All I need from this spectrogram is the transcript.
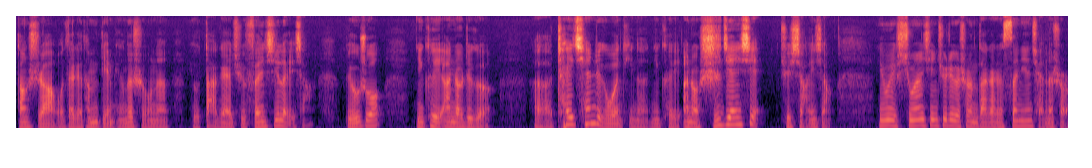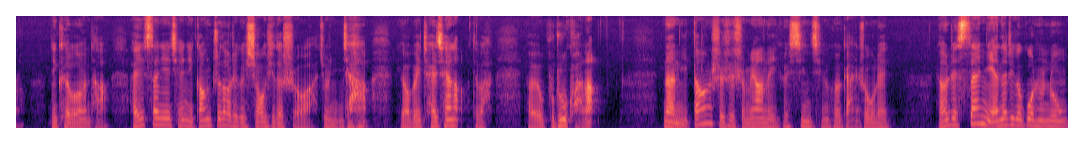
当时啊，我在给他们点评的时候呢，有大概去分析了一下。比如说，你可以按照这个呃拆迁这个问题呢，你可以按照时间线去想一想。因为雄安新区这个事儿呢，大概是三年前的事儿了。你可以问问他，哎，三年前你刚知道这个消息的时候啊，就是你家 要被拆迁了，对吧？要有补助款了，那你当时是什么样的一个心情和感受嘞？然后这三年的这个过程中，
